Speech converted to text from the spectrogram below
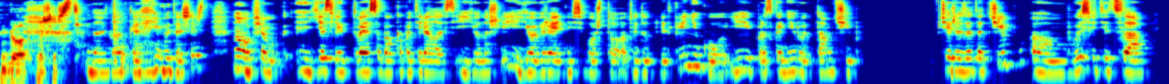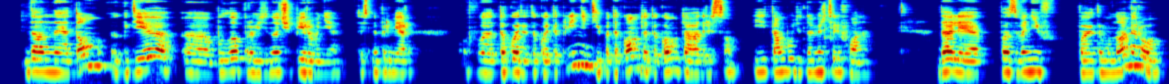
Гладкая шерсть. Да, гладкая и мытая шерсть. Ну, в общем, если твоя собака потерялась и ее нашли, ее, вероятнее всего, что отведут в ветклинику и просканируют там чип. Через этот чип э, высветится данные о том, где э, было проведено чипирование. То есть, например, в такой-то такой-то клинике по такому-то такому-то адресу. И там будет номер телефона. Далее, позвонив по этому номеру,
